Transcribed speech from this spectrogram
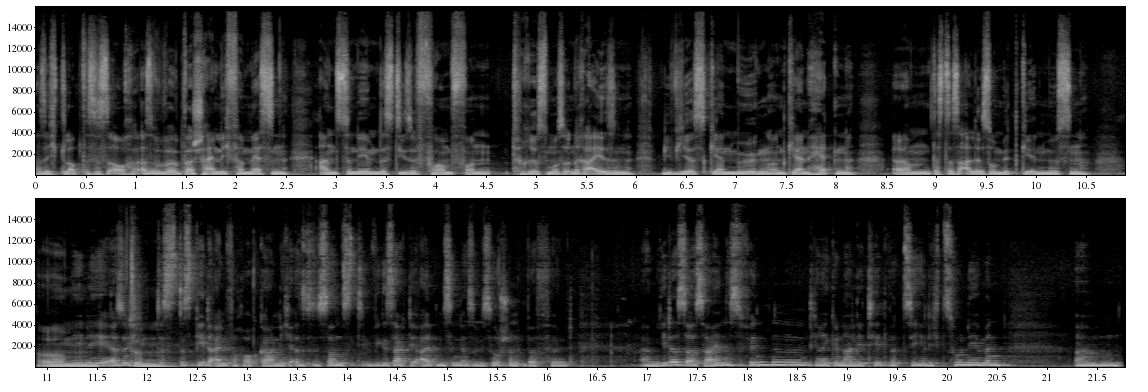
also ich glaube, das ist auch also wahrscheinlich vermessen anzunehmen, dass diese Form von Tourismus und Reisen, wie wir es gern mögen und gern hätten, ähm, dass das alle so mitgehen müssen. Ähm, nee, nee, also ich, das, das geht einfach auch gar nicht. Also sonst, wie gesagt, die Alpen sind ja sowieso schon überfüllt. Ähm, jeder soll seines finden, die Regionalität wird sicherlich zunehmen. Ähm,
